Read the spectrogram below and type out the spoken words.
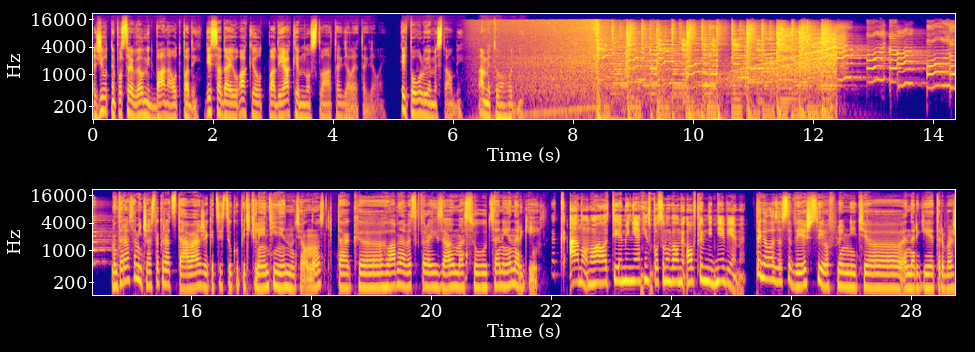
životné prostredie veľmi dbá na odpady. Kde sa dajú, aké odpady, aké množstva a tak ďalej a tak ďalej. Keď povolujeme stavby. Tam je toho hodne. No teraz sa mi častokrát stáva, že keď si chcú kúpiť klienti nehnuteľnosť, tak uh, hlavná vec, ktorá ich zaujíma, sú ceny energií. Tak áno, no ale tie my nejakým spôsobom veľmi ovplyvniť nevieme. Tak ale zase vieš si ovplyvniť uh, energie, treba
